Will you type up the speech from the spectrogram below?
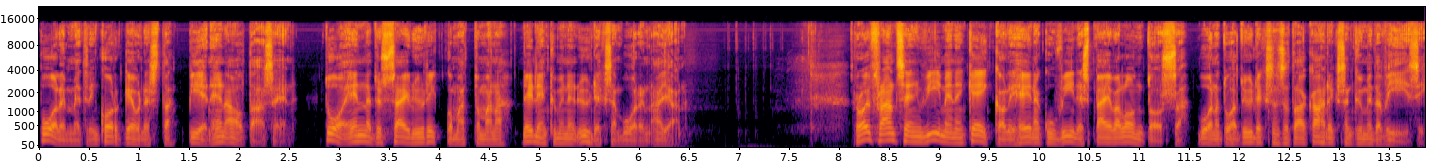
puolen metrin korkeudesta pieneen altaaseen. Tuo ennätys säilyy rikkomattomana 49 vuoden ajan. Roy Franzenin viimeinen keikka oli heinäkuun 5. päivä Lontoossa vuonna 1985.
